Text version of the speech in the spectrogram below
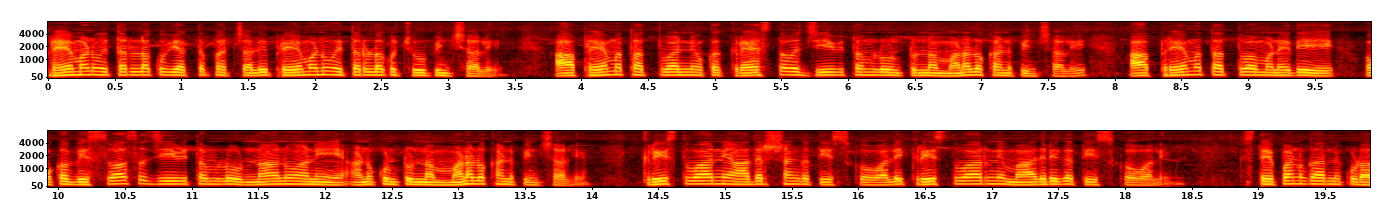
ప్రేమను ఇతరులకు వ్యక్తపరచాలి ప్రేమను ఇతరులకు చూపించాలి. ఆ ప్రేమ తత్వాన్ని ఒక క్రైస్తవ జీవితంలో ఉంటున్న మనలో కనిపించాలి. ఆ ప్రేమ తత్వం అనేది ఒక విశ్వాస జీవితంలో ఉన్నాను అని అనుకుంటున్న మనలో కనిపించాలి. క్రీస్తువారిని ఆదర్శంగా తీసుకోవాలి క్రీస్తువారిని మాదిరిగా తీసుకోవాలి. స్టెఫన్ గారిని కూడా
